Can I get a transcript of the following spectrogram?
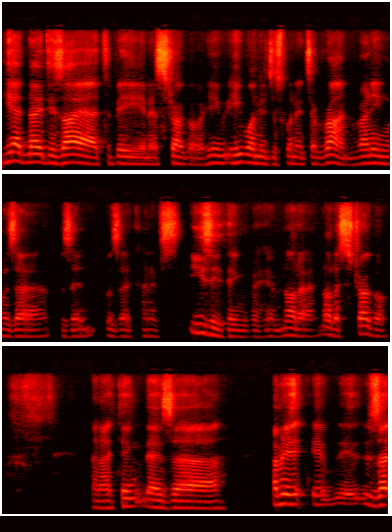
he had no desire to be in a struggle. He he wanted just wanted to run. Running was a was a was a kind of easy thing for him, not a not a struggle. And I think there's a. I mean, it, it, was uh,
